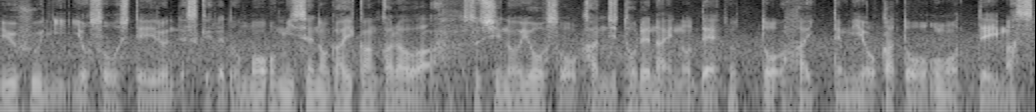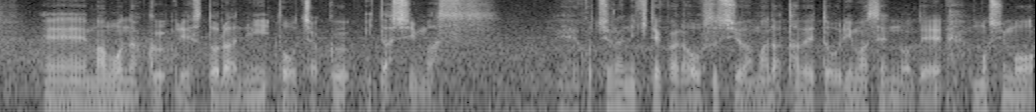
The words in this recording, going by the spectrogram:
いうふうに予想しているんですけれどもお店の外観からは寿司の要素を感じ取れないのでちょっと入ってみようかと思っています。えー、間もなくレストランに到着いたします、えこちらに来てからお寿司はまだ食べておりませんのでもしも、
